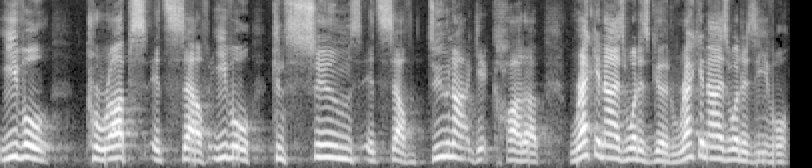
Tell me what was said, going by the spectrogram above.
Evil corrupts itself, evil consumes itself. Do not get caught up. Recognize what is good, recognize what is evil,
